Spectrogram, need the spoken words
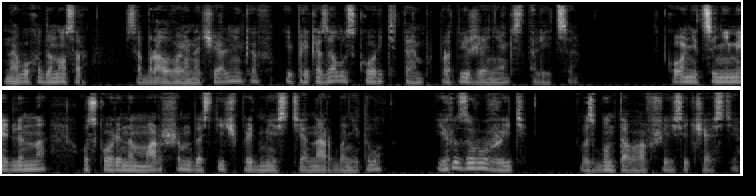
Навуходоносор собрал военачальников и приказал ускорить темп продвижения к столице. Коннице немедленно, ускоренным маршем достичь предместья Нарбаниту и разоружить взбунтовавшиеся части.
